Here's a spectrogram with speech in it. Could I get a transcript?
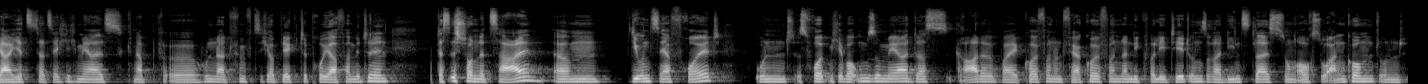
ja jetzt tatsächlich mehr als knapp äh, 150 Objekte pro Jahr vermitteln. Das ist schon eine Zahl, ähm, die uns sehr freut. Und es freut mich aber umso mehr, dass gerade bei Käufern und Verkäufern dann die Qualität unserer Dienstleistung auch so ankommt und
